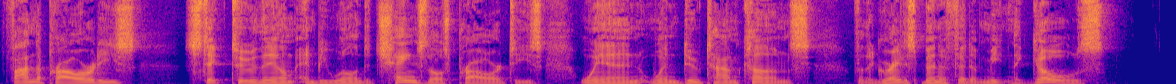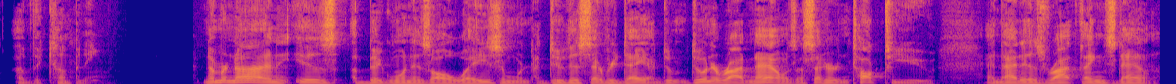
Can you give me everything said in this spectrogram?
find the priorities stick to them and be willing to change those priorities when when due time comes for the greatest benefit of meeting the goals of the company. Number nine is a big one as always, and I do this every day. I'm doing it right now as I sit here and talk to you, and that is write things down.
